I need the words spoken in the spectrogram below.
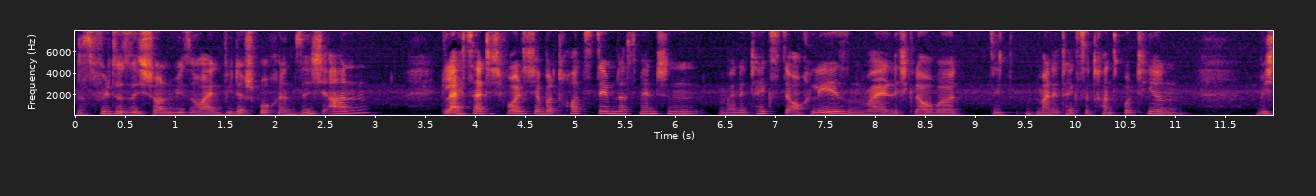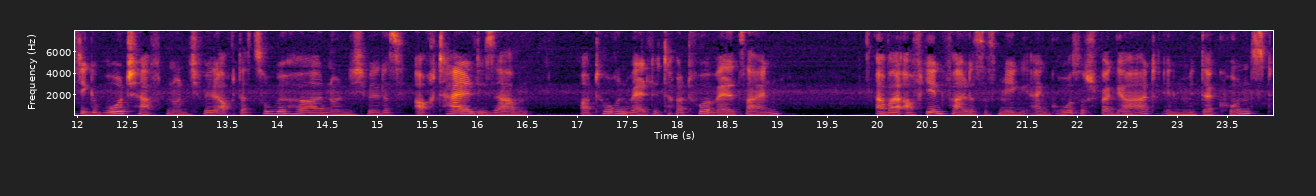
das fühlte sich schon wie so ein Widerspruch in sich an. Gleichzeitig wollte ich aber trotzdem, dass Menschen meine Texte auch lesen, weil ich glaube, sie, meine Texte transportieren wichtige Botschaften und ich will auch dazugehören und ich will das auch Teil dieser Autorenwelt, Literaturwelt sein. Aber auf jeden Fall, das ist mir ein großes Spagat in, mit der Kunst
